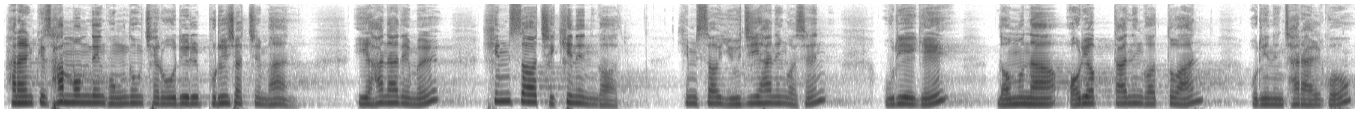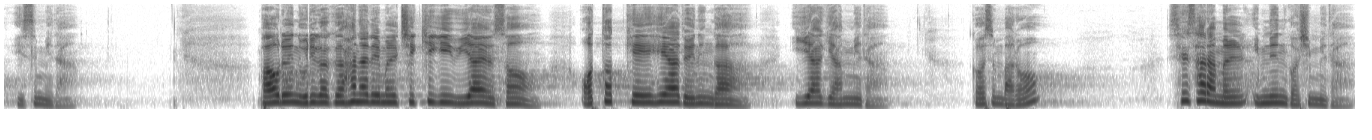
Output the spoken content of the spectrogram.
하나님께서 한 몸 된 공동체로 우리를 부르셨지만 이 하나됨을 힘써 지키는 것, 힘써 유지하는 것은 우리에게 너무나 어렵다는 것 또한 우리는 잘 알고 있습니다. 바울은 우리가 그 하나됨을 지키기 위하여서 어떻게 해야 되는가 이야기합니다. 그것은 바로 새 사람을 입는 것입니다.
